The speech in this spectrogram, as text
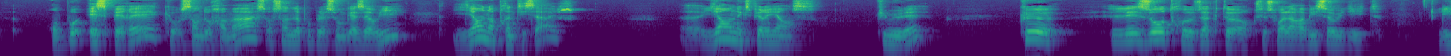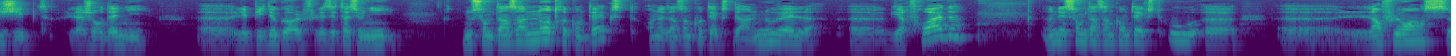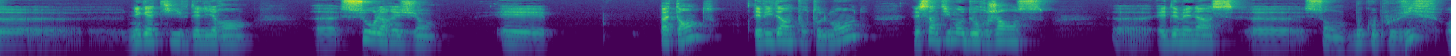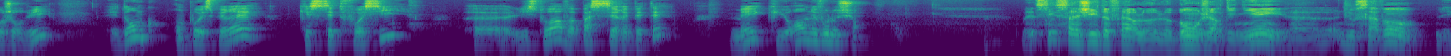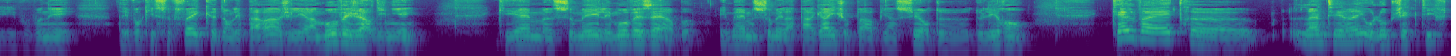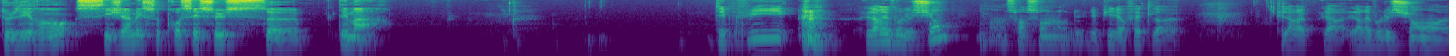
on peut espérer qu'au sein de Hamas, au sein de la population gazaoui, il y a un apprentissage, euh, il y a une expérience cumulée, que les autres acteurs, que ce soit l'Arabie saoudite, l'Égypte, la Jordanie, euh, les pays de Golfe, les États-Unis, nous sommes dans un autre contexte. On est dans un contexte d'une nouvelle euh, guerre froide. Nous sommes dans un contexte où euh, l'influence négative de l'Iran sur la région est patente, évidente pour tout le monde. Les sentiments d'urgence et des menaces sont beaucoup plus vifs aujourd'hui. Et donc, on peut espérer que cette fois-ci, euh, l'histoire va pas se répéter, mais qu'il y aura une évolution. S'il s'agit de faire le, bon jardinier, euh, nous savons, et vous venez d'évoquer ce fait, que dans les parages, il y a un mauvais jardinier qui aime semer les mauvaises herbes et même semer la pagaille. Je parle bien sûr de, l'Iran. Quel va être euh, l'intérêt ou l'objectif de l'Iran si jamais ce processus euh, démarre? Depuis la Révolution, depuis en fait la, la, Révolution euh,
